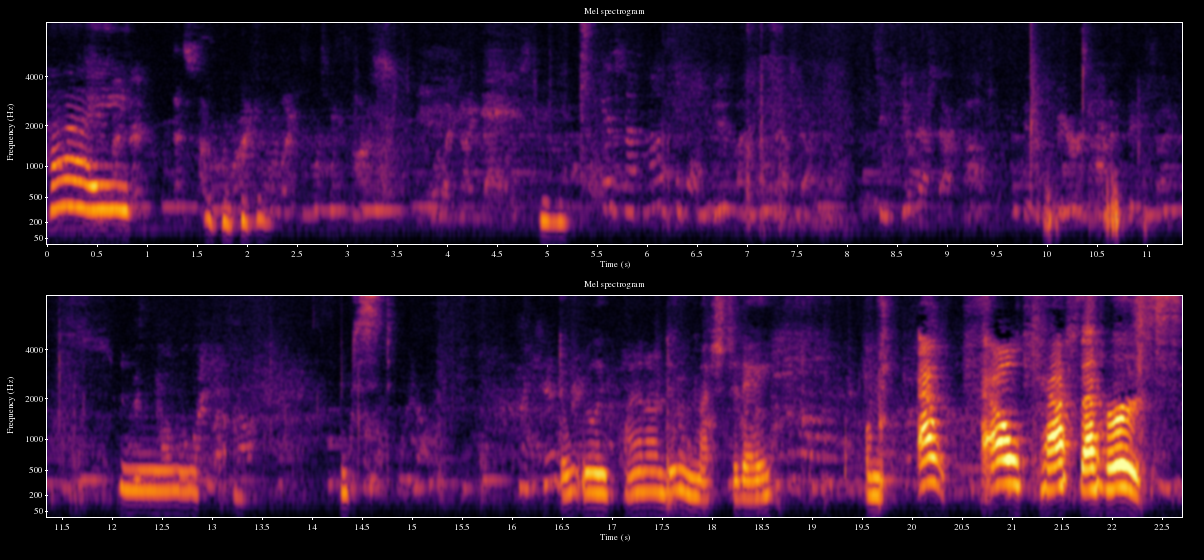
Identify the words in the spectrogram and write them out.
Hi. Oops don't really plan on doing much today. Um, ow, ow, Cash, that hurts.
